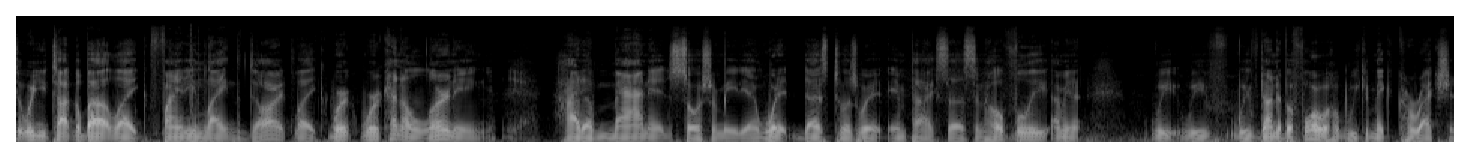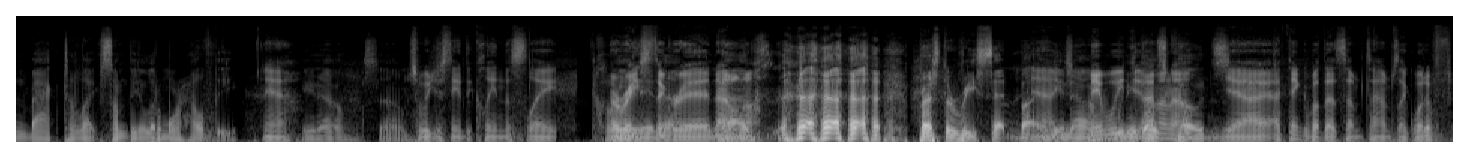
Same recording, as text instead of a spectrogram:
when you talk about like finding light in the dark, like we're we're kind of learning yeah. how to manage social media and what it does to us, what it impacts us, and hopefully, I mean, we we've we've done it before. We hope we can make a correction back to like something a little more healthy, Yeah. you know. So So we just need to clean the slate. clean erase the up. grid, I don't know. Press the reset button. yeah, you know, maybe we, we need do- I those don't know. codes. Yeah, I, I think about that sometimes. Like, what if?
